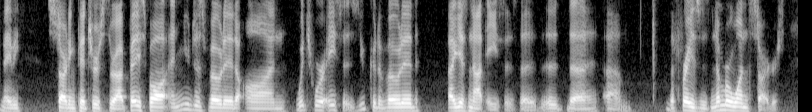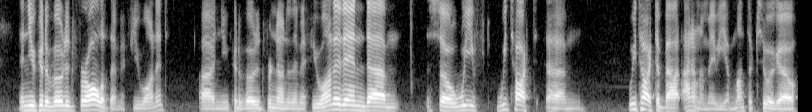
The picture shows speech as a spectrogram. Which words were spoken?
maybe, starting pitchers throughout baseball. And you just voted on which were aces. You could have voted, I guess not aces, the, the, the, um, the phrase is number one starters. And you could have voted for all of them if you wanted. Uh, and you could have voted for none of them if you wanted. And um, so we've we talked um, we talked about I don't know maybe a month or two ago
